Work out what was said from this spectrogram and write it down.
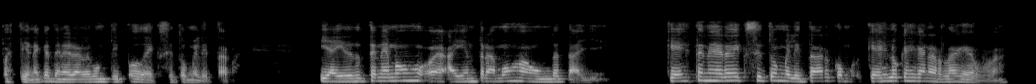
pues tiene que tener algún tipo de éxito militar. Y ahí tenemos, ahí entramos a un detalle. ¿Qué es tener éxito militar? ¿Qué es lo que es ganar la guerra?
